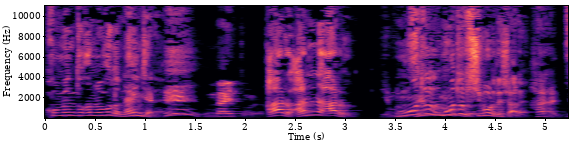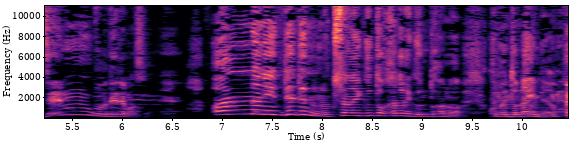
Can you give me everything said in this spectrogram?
コメントが載ることないんじゃない？えないと思います。あるあんなあるもうちょっと、もうちょっと絞るでしょあれ。はいはい。全部出てますよね。あんなに出てるの草薙くんとか香取くんとかのコメントないんだよ。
